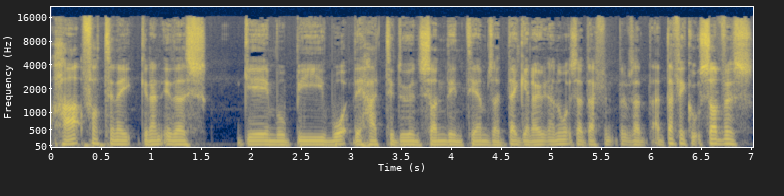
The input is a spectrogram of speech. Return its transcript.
heart for tonight, get into this game, will be what they had to do on Sunday in terms of digging out. I know it's a different, it was a, a difficult service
